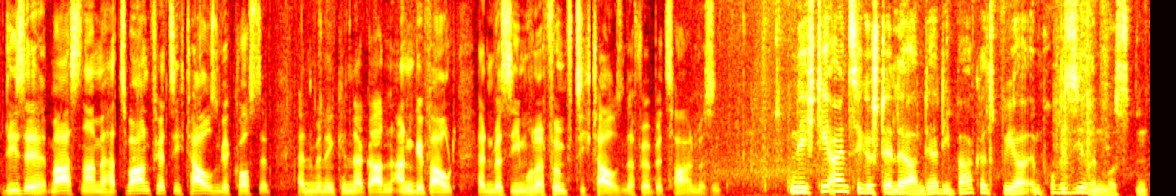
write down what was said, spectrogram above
diese Maßnahme hat 42.000 gekostet. Hätten wir den Kindergarten angebaut, hätten wir 750.000 dafür bezahlen müssen. Nicht die einzige Stelle, an der die Barkelsbüher improvisieren mussten.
